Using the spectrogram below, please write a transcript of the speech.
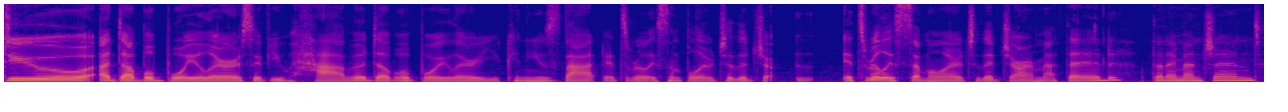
do a double boiler. So if you have a double boiler, you can use that. It's really simpler to the jar. It's really similar to the jar method that I mentioned.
